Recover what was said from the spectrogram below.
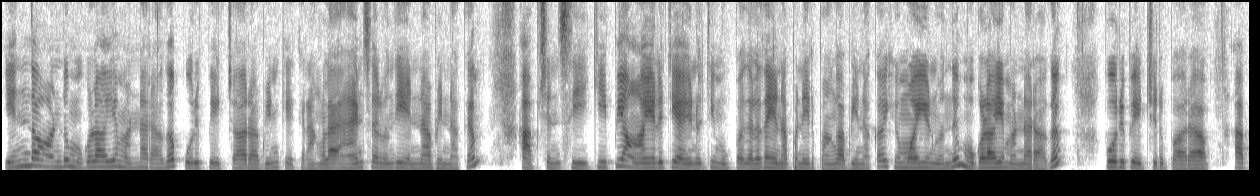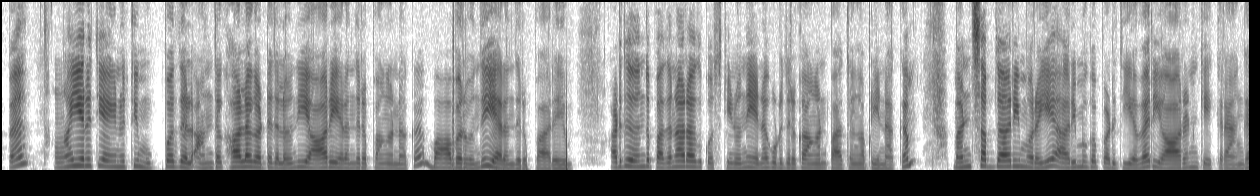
எந்த ஆண்டு முகலாய மன்னராக பொறுப்பேற்றார் அப்படின்னு கேட்குறாங்களா ஆன்சர் வந்து என்ன அப்படின்னாக்க ஆப்ஷன் சி கிபி ஆயிரத்தி ஐநூற்றி முப்பதில் தான் என்ன பண்ணியிருப்பாங்க அப்படின்னாக்கா ஹுமாயூன் வந்து முகலாய மன்னராக பொறுப்பேற்றிருப்பாரா? அப்போ ஆயிரத்தி ஐநூற்றி முப்பதில் அந்த காலகட்டத்தில் வந்து யார் இறந்துருப்பாங்கனாக்க பாபர் வந்து இறந்துருப்பார். அடுத்தது வந்து பதினாறாவது கொஸ்டின் வந்து என்ன கொடுத்துருக்காங்கன்னு பார்த்தோங்க அப்படின்னாக்க மன்சப்தாரி முறையை அறிமுகப்படுத்தியவர் யாருன்னு கேட்குறாங்க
